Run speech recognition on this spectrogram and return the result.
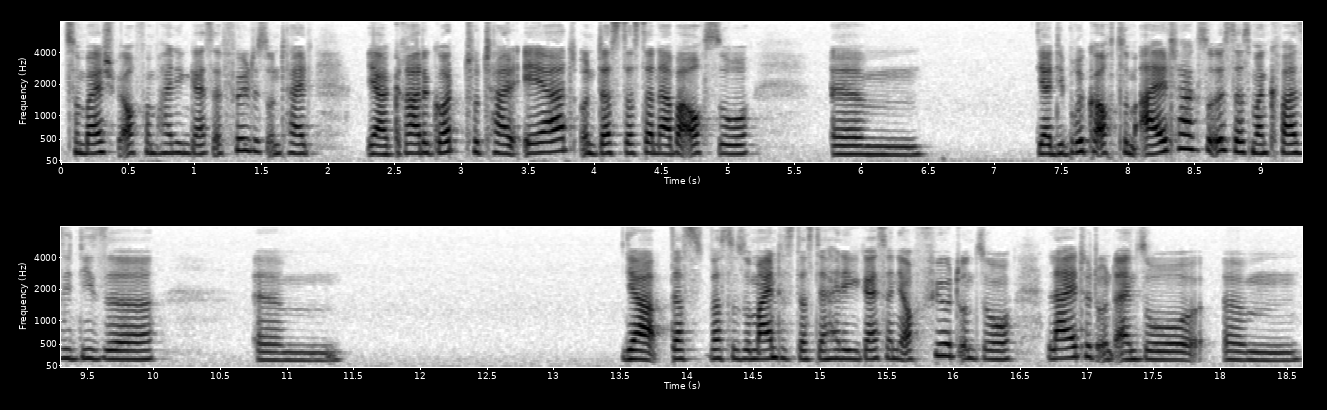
zum Beispiel auch vom Heiligen Geist erfüllt ist und halt ja gerade Gott total ehrt und dass das dann aber auch so ähm, ja die Brücke auch zum Alltag so ist, dass man quasi diese ähm, ja, das, was du so meintest, dass der Heilige Geist dann ja auch führt und so leitet und ein so ähm,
